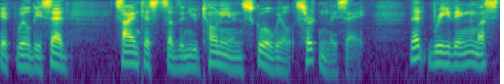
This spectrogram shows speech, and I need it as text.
It will be said, scientists of the Newtonian school will certainly say, that breathing must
